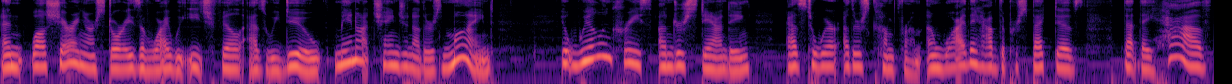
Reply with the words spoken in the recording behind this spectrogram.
And while sharing our stories of why we each feel as we do may not change another's mind, it will increase understanding as to where others come from and why they have the perspectives that they have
